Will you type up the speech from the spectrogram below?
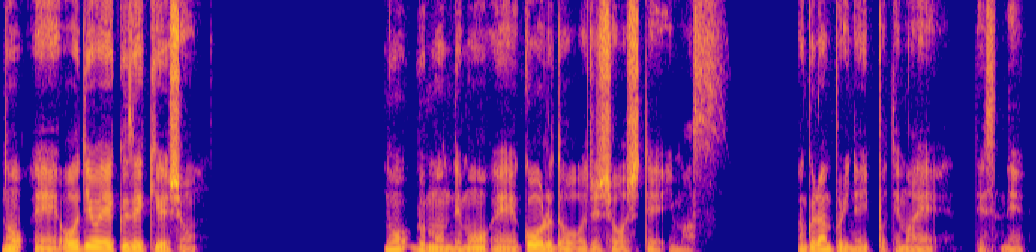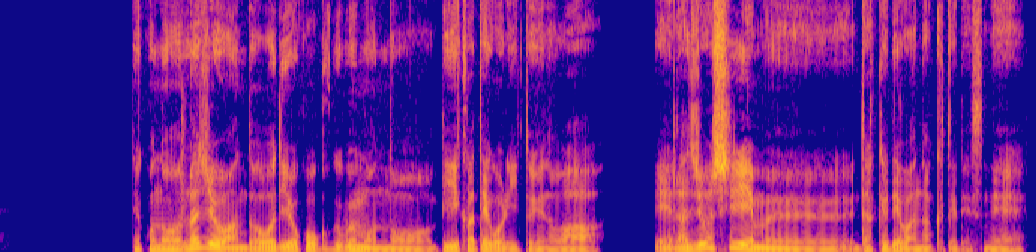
ーの、えー、オーディオエクゼキューションの部門でも、えー、ゴールドを受賞しています。グランプリの一歩手前ですね。で、このラジオオーディオ広告部門の B カテゴリーというのは、えー、ラジオ CM だけではなくてですね、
